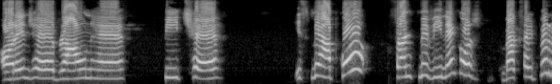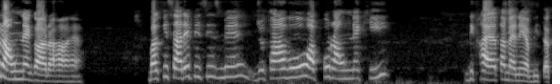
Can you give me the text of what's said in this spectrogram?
ऑरेंज है ब्राउन है पीच है। इसमें आपको फ्रंट में वी नेक और बैक साइड पे राउंड नेक आ रहा है। बाकी सारे पीसेस में जो था वो आपको राउंड नेक ही दिखाया था मैंने अभी तक।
